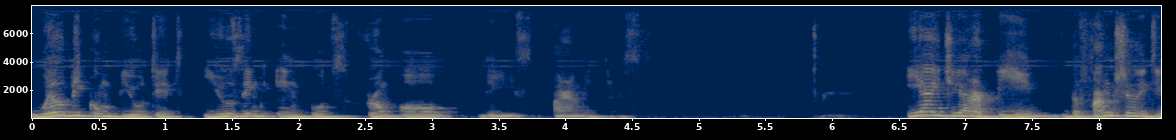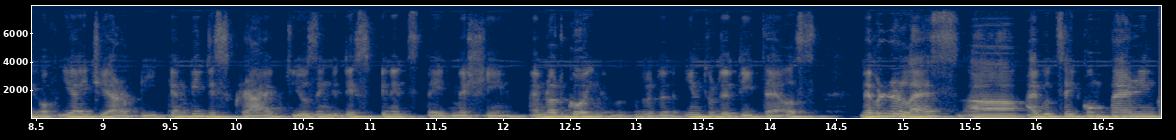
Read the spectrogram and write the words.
will be computed using inputs from all these parameters. EIGRP, the functionality of EIGRP can be described using this finite state machine. I'm not going into the details, Nevertheless, uh, I would say comparing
